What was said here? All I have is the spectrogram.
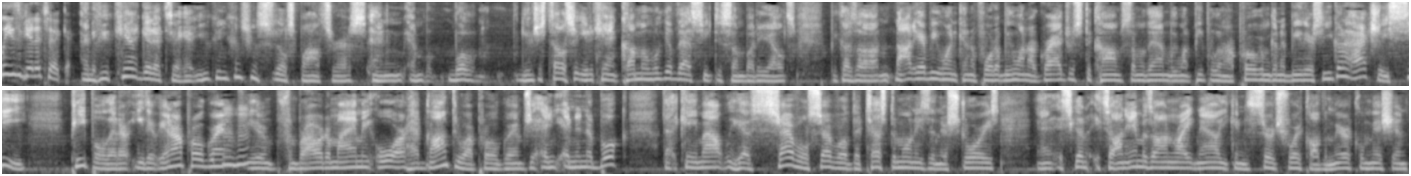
please get a ticket. And if you can't get a ticket, you can, you can still sponsor us. And, and well, you just tell us that you can't come and we'll give that seat to somebody else because uh, not everyone can afford it. We want our graduates to come, some of them. We want people in our program going to be there. So you're going to actually see people that are either in our program, mm-hmm. either from Broward or Miami, or have gone through our programs. And, and in the book that came out, we have several, several of their testimonies and their stories. And it's going it's on Amazon right now. You can search for it called The Miracle Mission.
